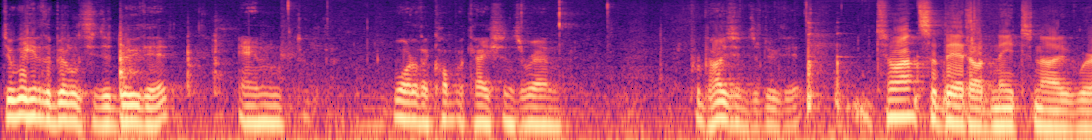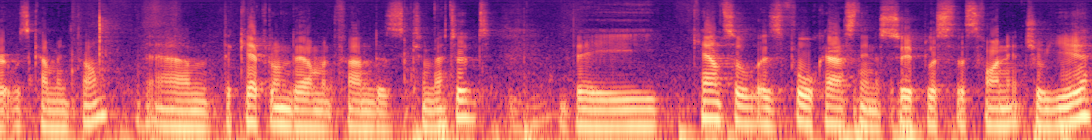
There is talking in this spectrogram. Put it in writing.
do we have the ability to do that? And what are the complications around proposing to do that? To answer that, I'd need to know where it was coming from. Um, the Capital Endowment Fund is committed. The council is forecasting a surplus this financial year,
